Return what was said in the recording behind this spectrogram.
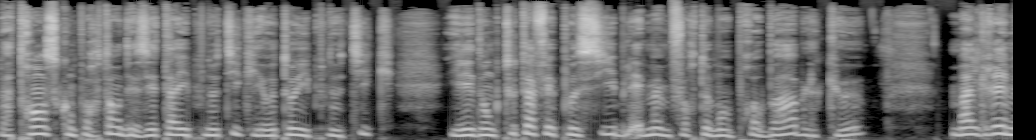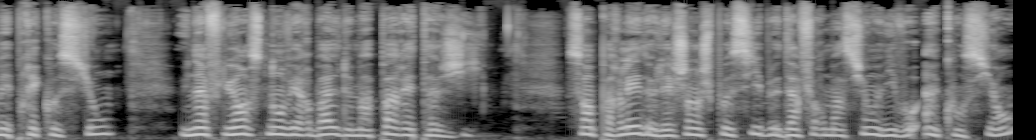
La transe comportant des états hypnotiques et auto-hypnotiques, il est donc tout à fait possible et même fortement probable que, malgré mes précautions, une influence non verbale de ma part est agie, sans parler de l'échange possible d'informations au niveau inconscient,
